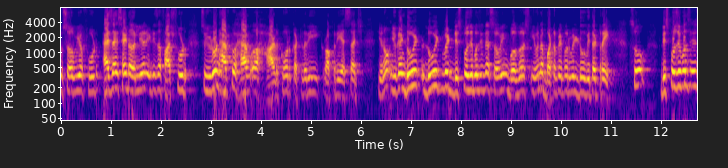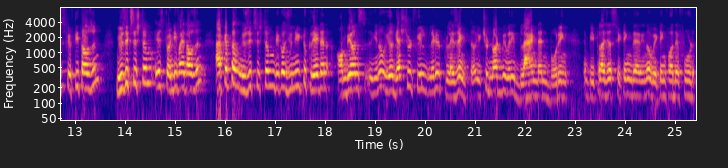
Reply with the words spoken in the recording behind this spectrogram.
to serve your food. As I said earlier, it is a fast food, so you don't have to have a hardcore cutlery crockery as such. You know, you can do it do it with disposables. If you are serving burgers, even a butter paper will do with a tray. So disposables is 50,000. Music system is 25,000. I've kept a music system because you need to create an ambience, you know, your guest should feel little pleasant. It should not be very bland and boring and people are just sitting there, you know, waiting for their food.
